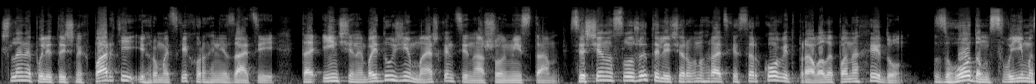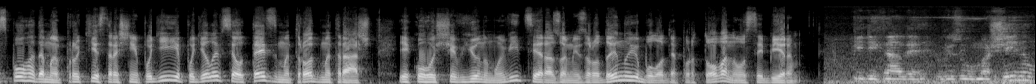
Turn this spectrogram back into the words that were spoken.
члени політичних партій і громадських організацій та інші небайдужі мешканці нашого міста. Священнослужителі червоноградських церков відправили панахиду. Згодом своїми спогадами про ті страшні події поділився отець Дмитро Дмитраш, якого ще в юному віці разом із родиною було депортовано у Сибір. Підігнали внизу в машину,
